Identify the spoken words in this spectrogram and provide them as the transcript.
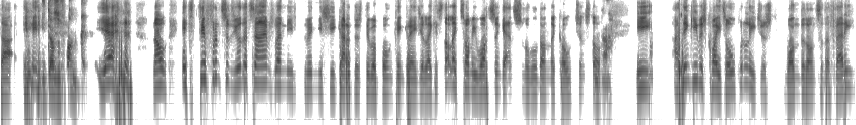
that He does a funk. yeah. Now it's different to the other times when you when you see characters do a bunking Granger. Like it's not like Tommy Watson getting smuggled on the coach and stuff. He, I think he was quite openly just wandered onto the ferry.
